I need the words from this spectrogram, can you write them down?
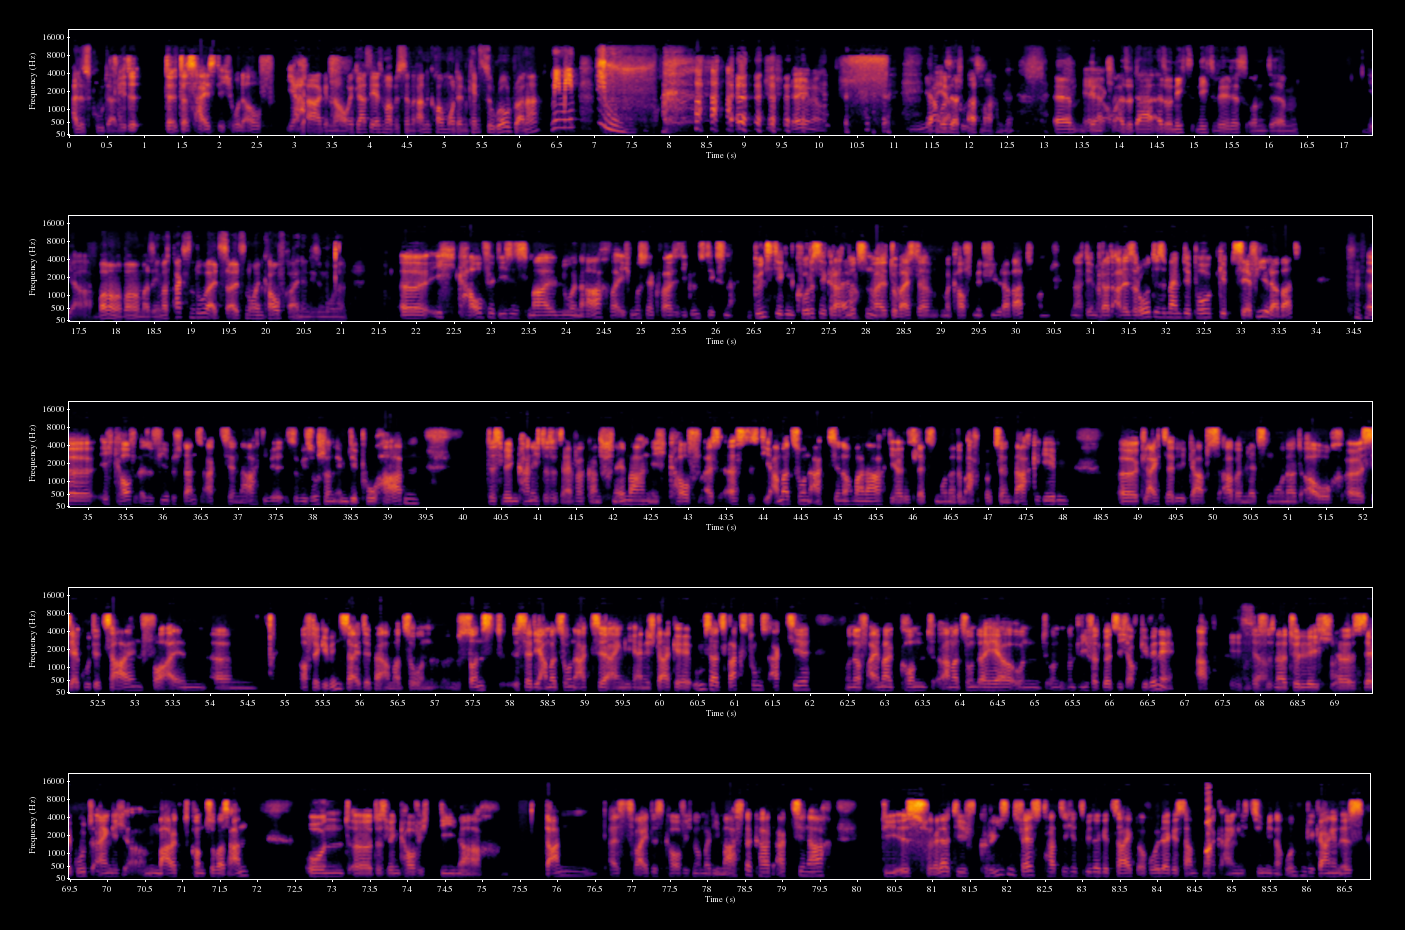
alles gut. Also, Hey, das heißt, ich hole auf. Ja, ja, genau. Ich lasse erst mal ein bisschen rankommen und dann kennst du Roadrunner? Mimi. ja genau. Ja, muss ja gut. Spaß machen. Ne? Ähm, Ja, ja, genau. also da, also nichts, nichts Wildes und ähm, ja, wollen wir mal, wollen wir mal sehen. Was packst du als als neuen Kauf rein in diesem Monat? Äh, ich kaufe dieses Mal nur nach, weil ich muss ja quasi die günstigsten, günstigen Kurse gerade Ah ja. nutzen, weil du weißt ja, man kauft mit viel Rabatt und nachdem Ja. gerade alles rot ist in meinem Depot, gibt es sehr viel Rabatt. äh, ich kaufe also vier Bestandsaktien nach, die wir sowieso schon im Depot haben. Deswegen kann ich das jetzt einfach ganz schnell machen. Ich kaufe als erstes die Amazon-Aktie nochmal nach. Die hat jetzt letzten Monat um 8% nachgegeben. Äh, gleichzeitig gab es aber im letzten Monat auch äh, sehr gute Zahlen, vor allem ähm, auf der Gewinnseite bei Amazon. Sonst ist ja die Amazon-Aktie eigentlich eine starke Umsatzwachstumsaktie und auf einmal kommt Amazon daher und, und, und liefert plötzlich auch Gewinne ab. Und das ist natürlich äh, sehr gut. Eigentlich am Markt kommt sowas an. Und äh, deswegen kaufe ich die nach. Dann als zweites kaufe ich nochmal die Mastercard-Aktie nach. Die ist relativ krisenfest, hat sich jetzt wieder gezeigt, obwohl der Gesamtmarkt eigentlich ziemlich nach unten gegangen ist.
